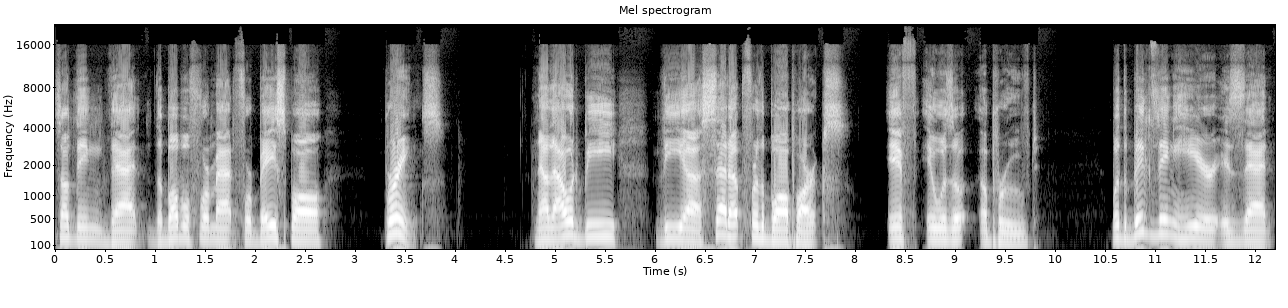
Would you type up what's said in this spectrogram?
something that the bubble format for baseball brings. Now that would be the uh, setup for the ballparks if it was uh, approved. But the big thing here is that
